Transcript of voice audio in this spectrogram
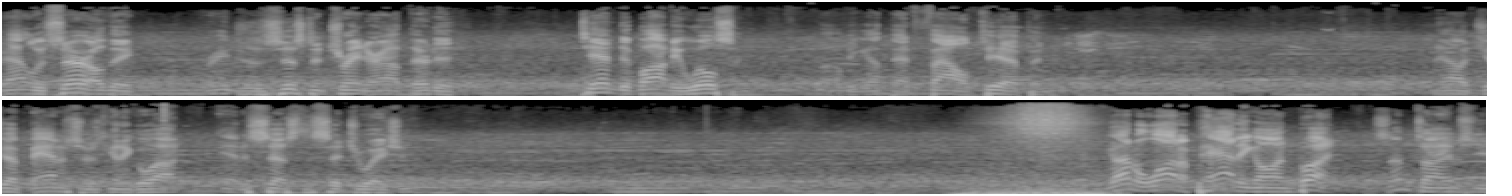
Matt Lucero, the Rangers assistant trainer out there to tend to Bobby Wilson. Bobby got that foul tip and now Jeff Banister is going to go out and assess the situation. Got a lot of padding on, but sometimes you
